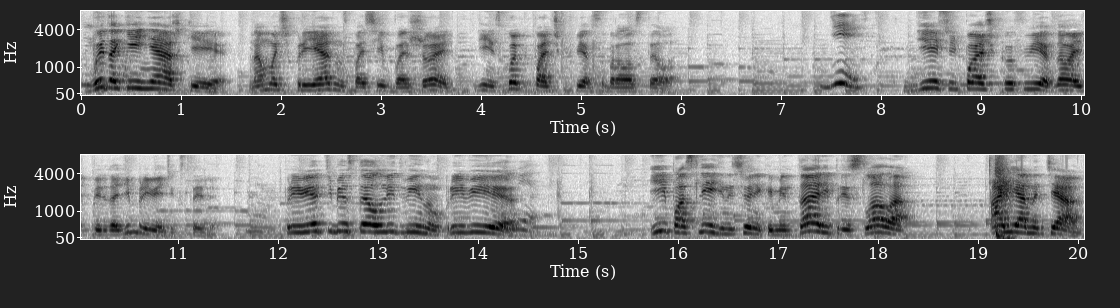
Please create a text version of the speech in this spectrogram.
Вы такие няшки! Нам очень приятно, спасибо большое. День, сколько пальчиков вверх собрала Стелла? Десять. 10 пальчиков вверх. Давай передадим приветик Стелле. Привет тебе, Стелла Литвинова, привет! Привет. И последний на сегодня комментарий прислала Аяна Тян.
